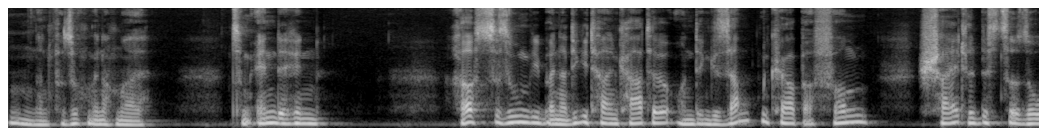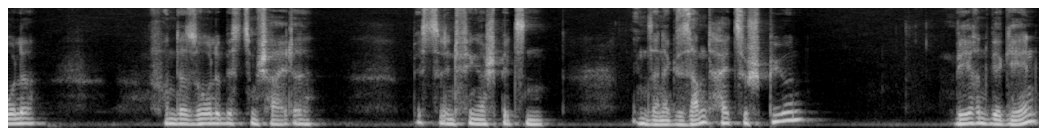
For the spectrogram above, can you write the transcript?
Hm, dann versuchen wir nochmal zum Ende hin rauszuzoomen wie bei einer digitalen Karte und den gesamten Körper vom Scheitel bis zur Sohle, von der Sohle bis zum Scheitel, bis zu den Fingerspitzen, in seiner Gesamtheit zu spüren, während wir gehen.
